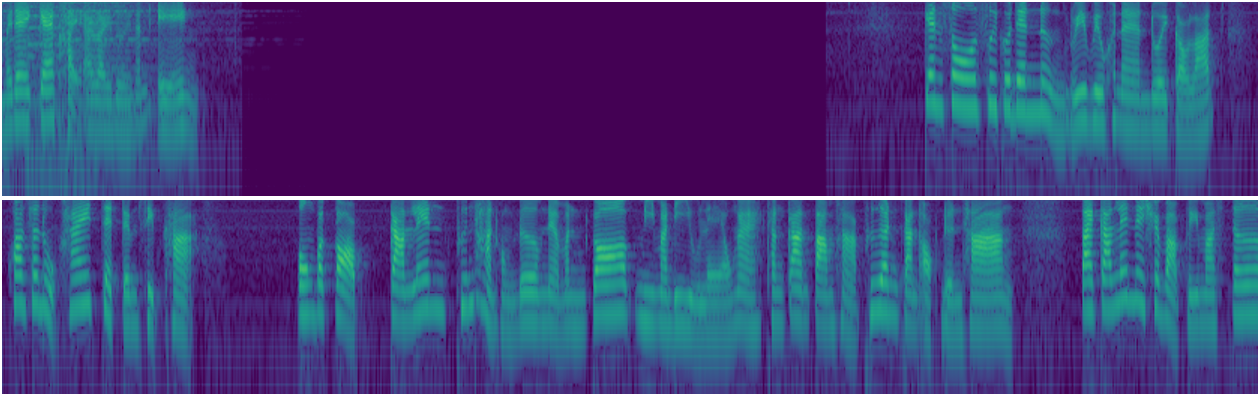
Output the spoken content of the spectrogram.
ไม่ได้แก้ไขอะไรเลยนั่นเองเกนโซซุยโกเดน1รีวิวคะแนนโดยเกาลัด ความสนุกให้ 7 เต็ม 10 ค่ะ องค์ประกอบ การเล่นพื้นฐานของเดิมเนี่ยมันก็มีมาดีอยู่แล้วไง ทั้งการตามหาเพื่อนการออกเดินทาง แต่การเล่นในฉบับรีมาสเตอร์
